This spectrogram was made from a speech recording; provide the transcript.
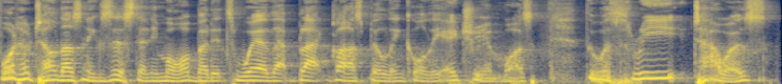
Ford Hotel doesn't exist anymore, but it's where that black glass building called the Atrium was. There were three towers,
